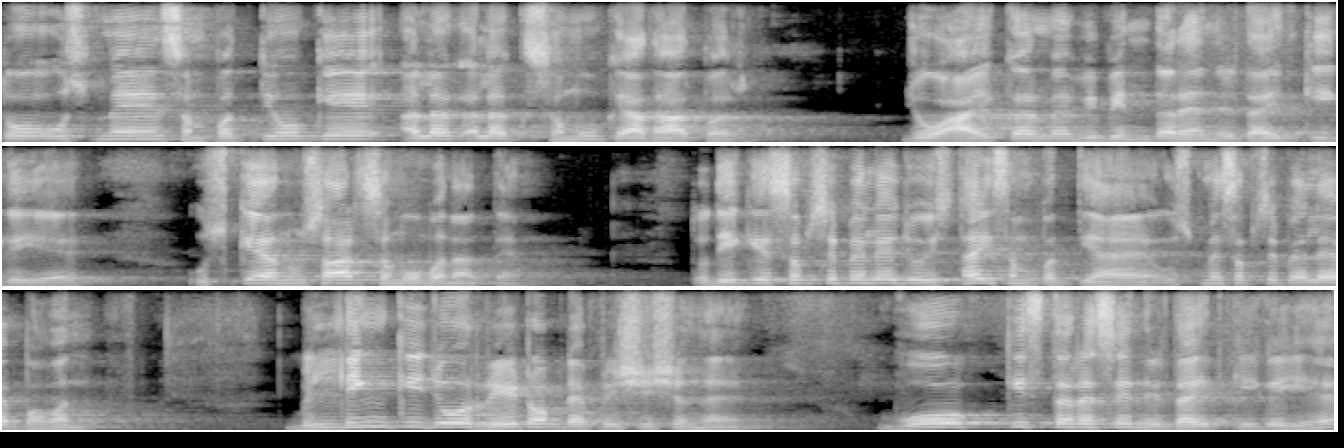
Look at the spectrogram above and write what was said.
तो उसमें संपत्तियों के अलग अलग समूह के आधार पर जो आयकर में विभिन्न दरें निर्धारित की गई है, उसके अनुसार समूह बनाते हैं। तो देखिए, सबसे पहले जो स्थायी संपत्तियाँ हैं, उसमें सबसे पहले है भवन। बिल्डिंग की जो रेट ऑफ़ डेप्रिसिएशन है, वो किस तरह से निर्धारित की गई है?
